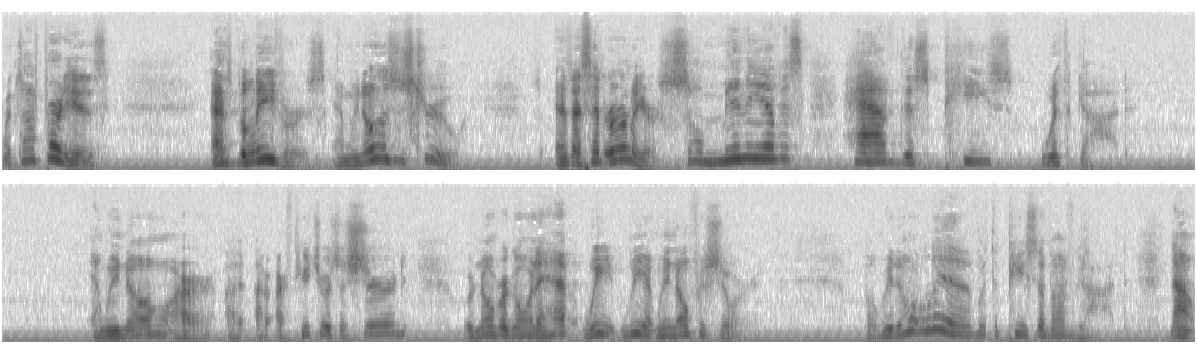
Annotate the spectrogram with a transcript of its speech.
The tough part is, as believers, and we know this is true, as I said earlier, so many of us have this peace with God. And we know our, our, our future is assured. We know we're going to heaven. We, we, we know for sure. But we don't live with the peace above God. Now,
